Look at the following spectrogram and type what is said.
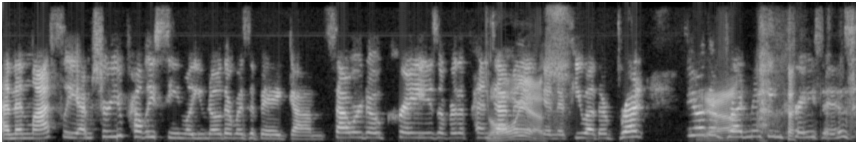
And then lastly, I'm sure you've probably seen, well, you know, there was a big um, sourdough craze over the pandemic oh, yes. and a few other bread few other yeah. bread making crazes.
